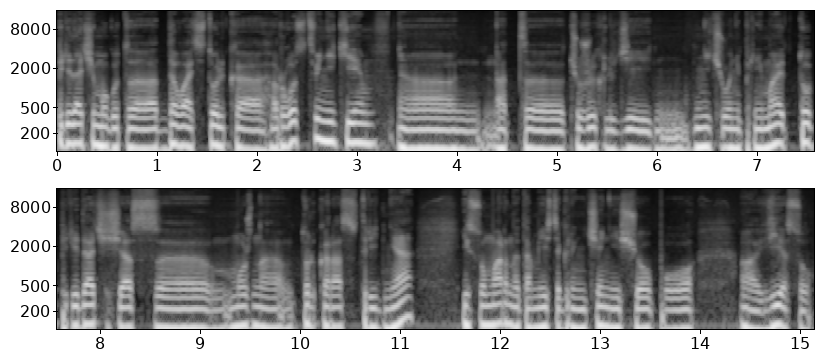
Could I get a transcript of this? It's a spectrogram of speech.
Передачи могут э, отдавать только родственники, от чужих людей ничего не принимают. То передачи сейчас можно только раз в три дня, и суммарно там есть ограничения еще по весу,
